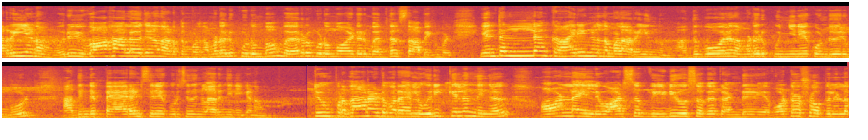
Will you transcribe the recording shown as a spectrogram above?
അറിയണം. ഒരു വിവാഹാലോചന നടത്തുമ്പോൾ നമ്മുടെ ഒരു കുടുംബം വേറൊരു കുടുംബമായിട്ട് ഒരു ബന്ധം സ്ഥാപിക്കുമ്പോൾ എന്തെല്ലാം കാര്യങ്ങൾ നമ്മൾ അറിയുന്നു? അതുപോലെ നമ്മുടെ ഒരു കുഞ്ഞിനെ കൊണ്ടുവരുമ്പോൾ അതിന്റെ പാരൻസിനെ കുറിച്ച് നിങ്ങൾ അറിഞ്ഞിരിക്കണം. ഏറ്റവും പ്രധാനമായിട്ട് പറയാനുള്ള ഒരിക്കലും നിങ്ങൾ ഓൺലൈനിൽ വാട്സപ്പ് വീഡിയോസൊക്കെ കണ്ട് ഫോട്ടോഷോപ്പിലുള്ള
